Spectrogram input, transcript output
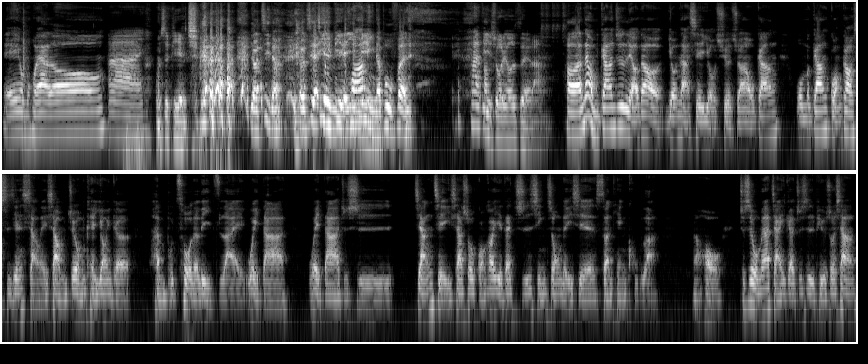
哎，我们回来喽！嗨，我是 PH，有记得有记得艺记得记得艺名花名名的部分。他自己说溜嘴啦。好了，那我们刚刚就是聊到有哪些有趣的专案。我刚刚我们刚刚广告时间想了一下，我们觉得我们可以用一个很不错的例子来为大家为大家就是讲解一下，说广告业在执行中的一些酸甜苦辣。然后就是我们要讲一个，就是比如说像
